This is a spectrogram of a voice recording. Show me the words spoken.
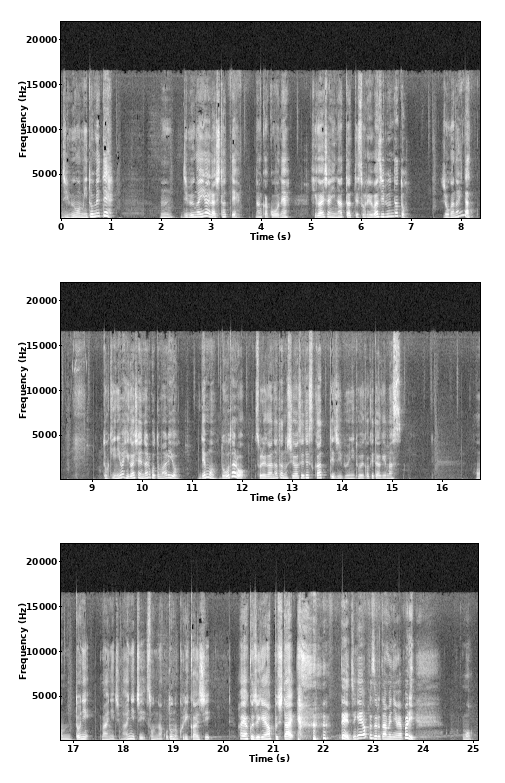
自分を認めて、うん、自分がイライラしたってなんかこうね被害者になったってそれは自分だと。しょうがないんだ。時には被害者になることもあるよ。でもどうだろう。それがあなたの幸せですかって自分に問いかけてあげます。本当に毎日毎日そんなことの繰り返し。早く次元アップしたい。で次元アップするためにはやっぱりもう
